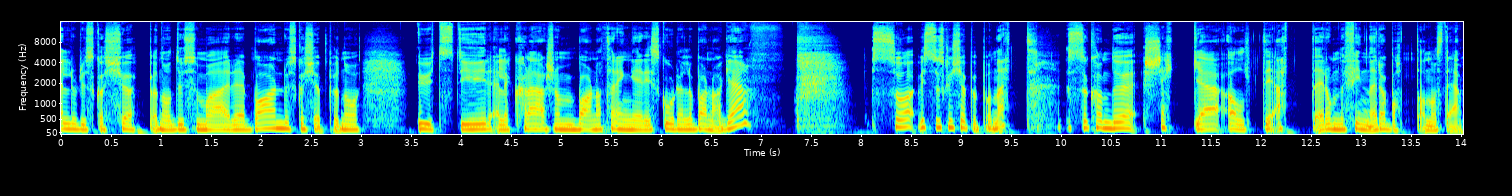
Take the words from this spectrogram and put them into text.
eller du skal kjøpe noe du som er barn, du skal kjøpe noe utstyr eller klær som barna trenger i skole eller barnehage. Så hvis du skal kjøpe på nett, så kan du sjekke alltid etter etter om du finner rabatter noe sted.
